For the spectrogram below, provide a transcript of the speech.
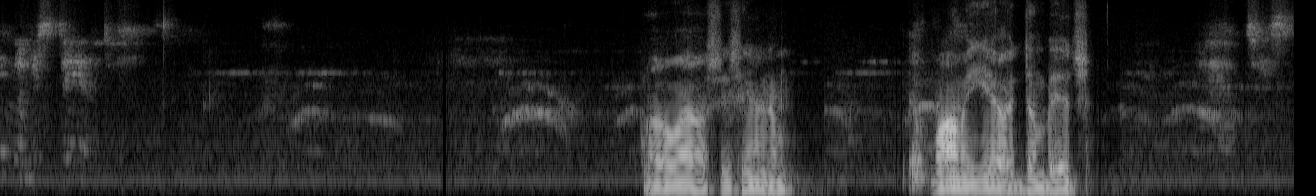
I don't understand. "Oh wow, she's hearing them." Yep. Mommy, yeah, dumb bitch. Jeez.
